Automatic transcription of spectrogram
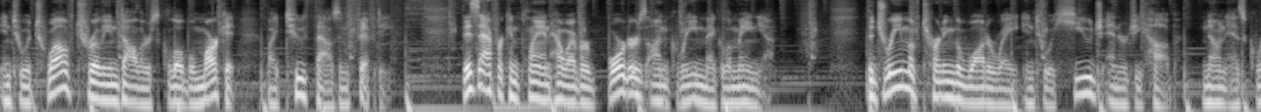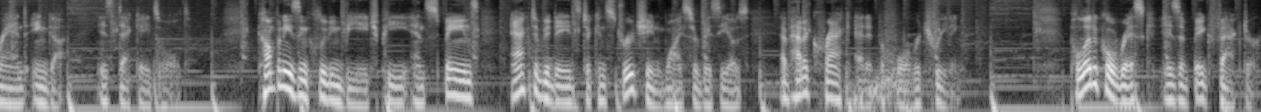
into a $12 trillion global market by 2050. This African plan, however, borders on green megalomania. The dream of turning the waterway into a huge energy hub, known as Grand Inga, is decades old. Companies including BHP and Spain's Actividades de Construcción y Servicios have had a crack at it before retreating. Political risk is a big factor,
